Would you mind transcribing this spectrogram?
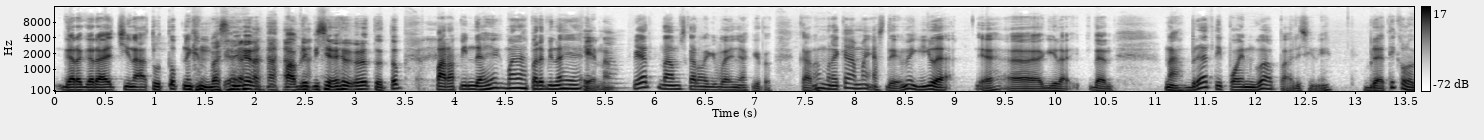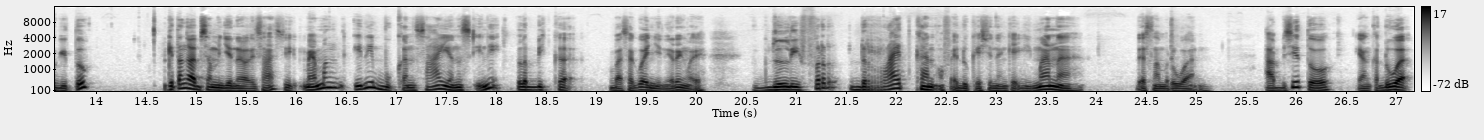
gara-gara Cina tutup nih kan bahasanya pabrik di Cina tutup para pindahnya ke mana? Pada pindahnya? Vietnam. Vietnam sekarang lagi banyak gitu. Karena mereka emang SDM-nya gila ya eh, gila. Dan nah berarti poin gua apa di sini? Berarti kalau gitu kita nggak bisa mengeneralisasi. Memang ini bukan science ini lebih ke bahasa gue engineering lah ya deliver the right kind of education yang kayak gimana? That's number one. Abis itu yang kedua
